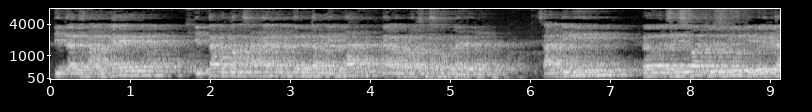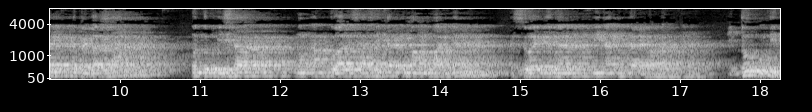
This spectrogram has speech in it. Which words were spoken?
Tidak sampai kita memaksakan kehendak kita dalam proses pembelajaran. Saat ini eh, siswa justru diberikan kebebasan untuk bisa mengaktualisasikan kemampuannya sesuai dengan minat dan bakatnya. Itu mungkin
